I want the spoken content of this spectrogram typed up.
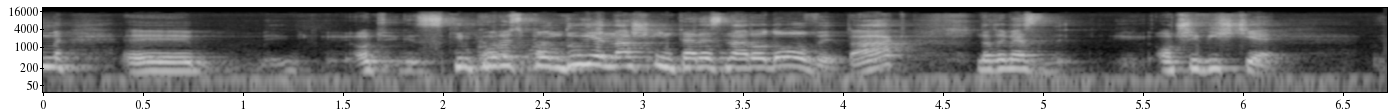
kim, e, z kim koresponduje nasz interes narodowy, tak? Natomiast oczywiście e,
